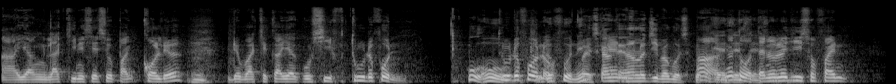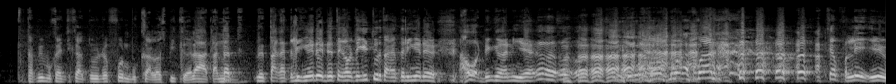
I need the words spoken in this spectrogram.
uh, Yang lelaki ni Saya call dia hmm. Dia baca kaya kursi Through the phone. Oh, Through the phone Through the tau. phone eh. Baik, Sekarang And- teknologi bagus. Ha, Yes, yes, yes, tu yes, teknologi so fine tapi bukan cakap through the phone Buka loudspeaker lah Takkan hmm. letak kat telinga dia Dia tengah macam itu Letak kat telinga dia Awak dengar ni ya Kan pelik you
